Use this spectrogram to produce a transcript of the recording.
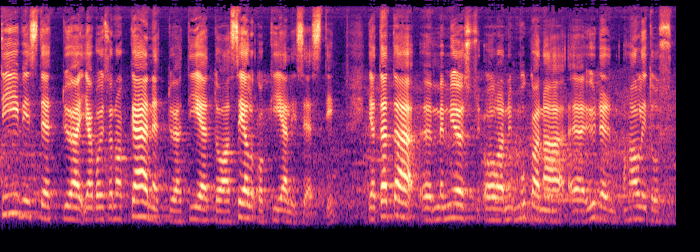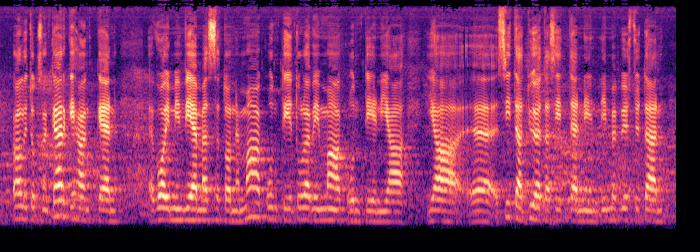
tiivistettyä ja voi sanoa käännettyä tietoa selkokielisesti. Ja tätä me myös ollaan nyt mukana yhden hallitus, hallituksen kärkihankkeen voimin viemässä tuonne maakuntiin, tuleviin maakuntiin ja, ja sitä työtä sitten niin, niin me pystytään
